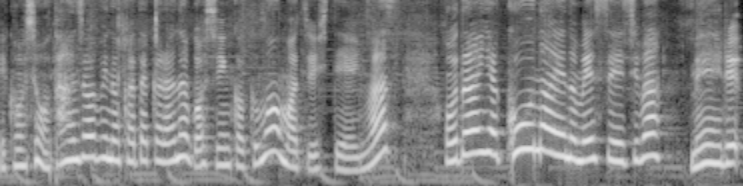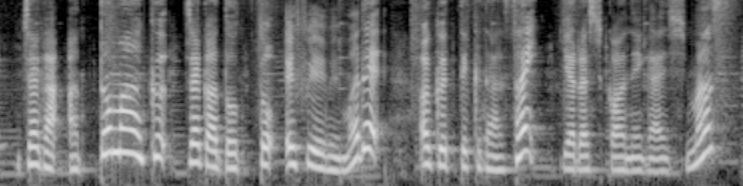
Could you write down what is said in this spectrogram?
ー今週お誕生日の方からのご申告もお待ちしています。お題やコーナーへのメッセージはメールジャガアットマークジャガドット FM まで送ってください。よろしくお願いします。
